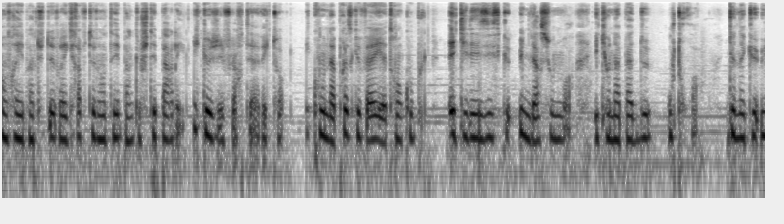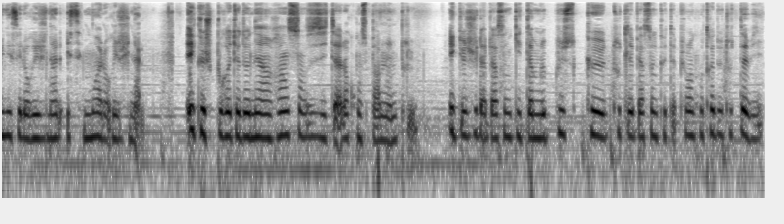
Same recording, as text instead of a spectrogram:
en vrai, ben tu devrais grave te vanter ben, que je t'ai parlé et que j'ai flirté avec toi et qu'on a presque failli être en couple et qu'il existe qu'une version de moi et qu'il n'y en a pas deux ou trois. Il y en a qu'une et c'est l'original et c'est moi l'original. Et que je pourrais te donner un rein sans hésiter alors qu'on se parle même plus. Et que je suis la personne qui t'aime le plus que toutes les personnes que t'as pu rencontrer de toute ta vie.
